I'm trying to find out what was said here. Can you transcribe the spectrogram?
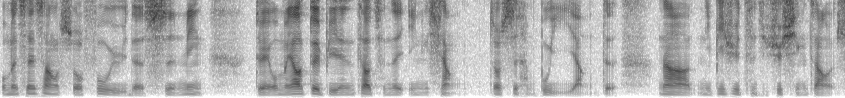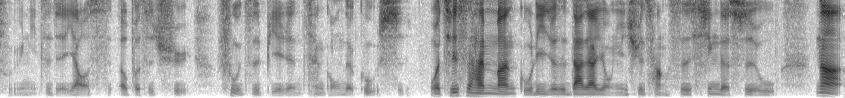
我们身上所赋予的使命，对，我们要对别人造成的影响，都是很不一样的。那你必须自己去寻找属于你自己的钥匙，而不是去复制别人成功的故事。我其实还蛮鼓励，就是大家勇于去尝试新的事物。那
